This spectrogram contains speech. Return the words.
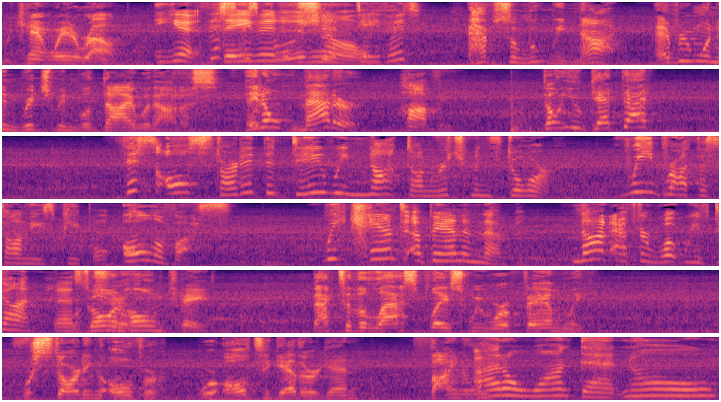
We can't wait around. Yeah, This David, is bullshit, no. David. Absolutely not. Everyone in Richmond will die without us. They don't matter, Javi. Don't you get that? This all started the day we knocked on Richmond's door. We brought this on these people, all of us. We can't abandon them. Not after what we've done. That's We're going true. home, Kate. Back to the last place we were a family. We're starting over. We're all together again. Finally. I don't want that. No.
